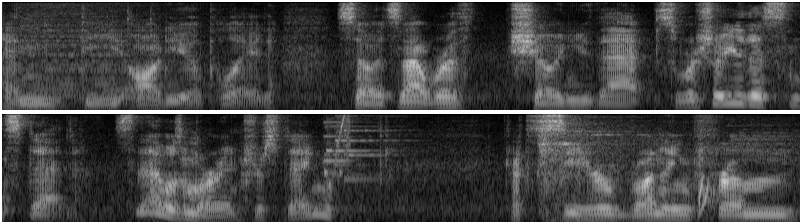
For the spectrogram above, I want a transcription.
and the audio played. So it's not worth showing you that. So we'll show you this instead. So that was more interesting. Got to see her running from.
